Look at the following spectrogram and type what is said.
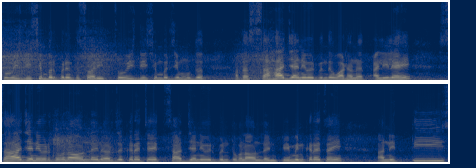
चोवीस डिसेंबरपर्यंत सॉरी चोवीस डिसेंबरची मुदत आता सहा जानेवारीपर्यंत वाढवण्यात आलेली आहे. सहा जानेवारी तुम्हाला ऑनलाईन अर्ज करायचे आहेत. सात जानेवारीपर्यंत तुम्हाला ऑनलाईन पेमेंट करायचं आहे. आणि तीस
